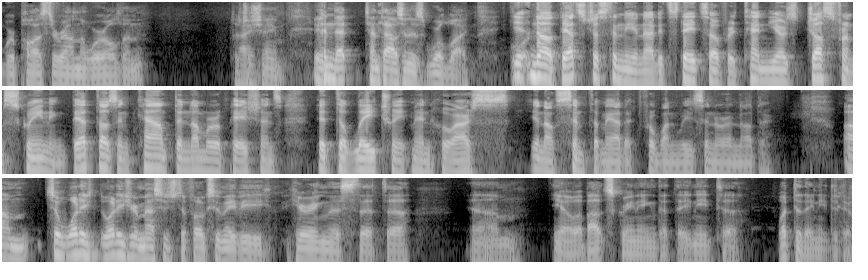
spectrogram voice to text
were paused around the world and such right. a shame. And, and that 10,000 is worldwide. Yeah, no, that's just in the United States over 10 years just from screening. That doesn't count the number of patients that delay treatment who are, you know, symptomatic for one reason or another. Um, so, what is what is your message to folks who may be hearing this that uh, um, you know about screening that they need to what do they need to do?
